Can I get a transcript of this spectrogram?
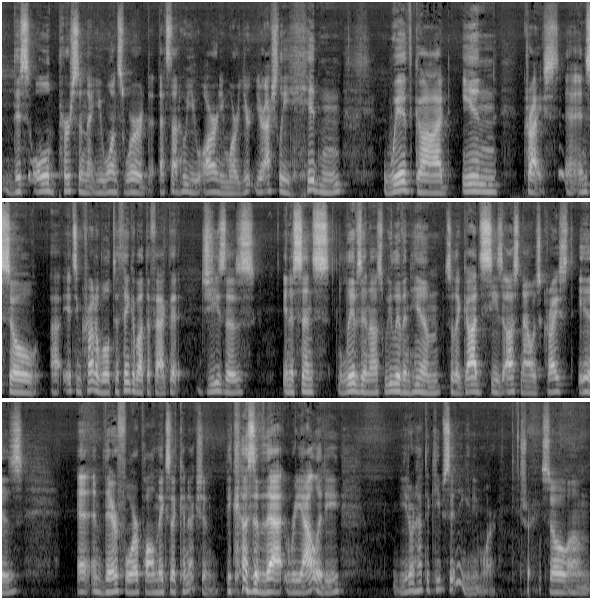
this old person that you once were, that's not who you are anymore. You're, you're actually hidden with God in Christ. And so uh, it's incredible to think about the fact that Jesus, in a sense, lives in us. We live in him so that God sees us now as Christ is. And, and therefore, Paul makes a connection. Because of that reality, you don't have to keep sinning anymore. Right. So um,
